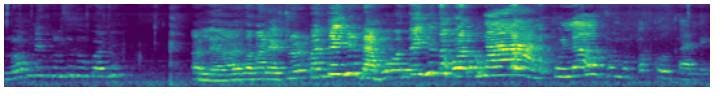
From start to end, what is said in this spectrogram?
લોક નહીં ખુલતું દુકાનનું? આ તમારું રેસ્ટોરન્ટ બંધ થઈ ગયું? ડાબો બંધ થઈ ગયો તમારો? ના ખુલ્લો પણ પપ્પા ખોલતા નહીં.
